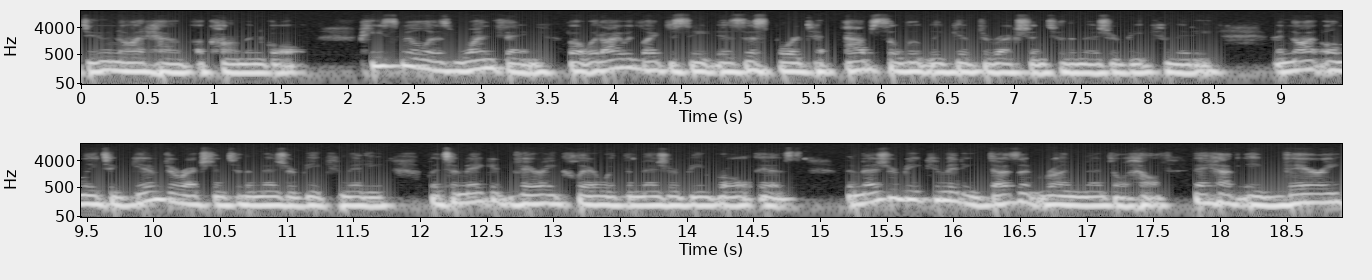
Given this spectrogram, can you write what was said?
do not have a common goal. Piecemeal is one thing, but what I would like to see is this board to absolutely give direction to the Measure B committee. And not only to give direction to the Measure B committee, but to make it very clear what the Measure B role is. The Measure B committee doesn't run mental health, they have a very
